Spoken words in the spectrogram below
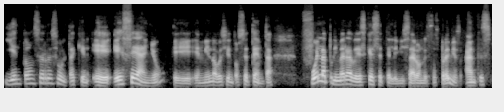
Y entonces resulta que eh, ese año, eh, en 1970, fue la primera vez que se televisaron estos premios. Antes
